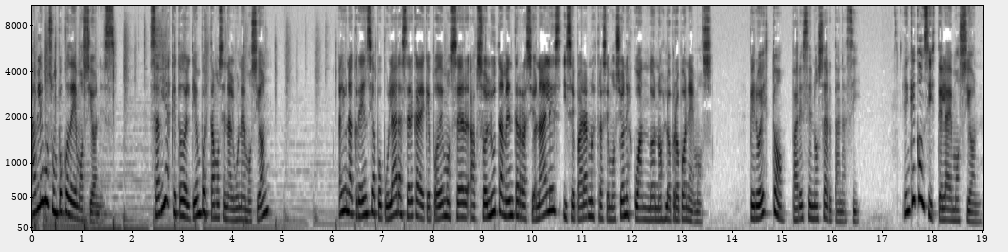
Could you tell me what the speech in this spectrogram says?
Hablemos un poco de emociones. ¿Sabías que todo el tiempo estamos en alguna emoción? Hay una creencia popular acerca de que podemos ser absolutamente racionales y separar nuestras emociones cuando nos lo proponemos. Pero esto parece no ser tan así. ¿En qué consiste la emoción?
